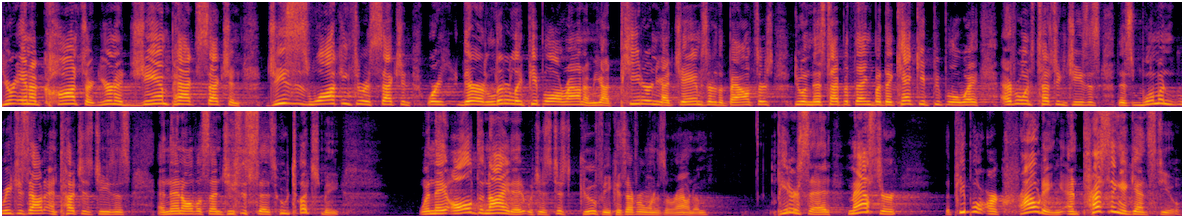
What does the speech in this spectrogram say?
You're in a concert, you're in a jam packed section. Jesus is walking through a section where there are literally people all around him. You got Peter and you got James, they're the bouncers doing this type of thing, but they can't keep people away. Everyone's touching Jesus. This woman reaches out and touches Jesus, and then all of a sudden Jesus says, Who touched me? When they all denied it, which is just goofy because everyone is around him, Peter said, Master, the people are crowding and pressing against you.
